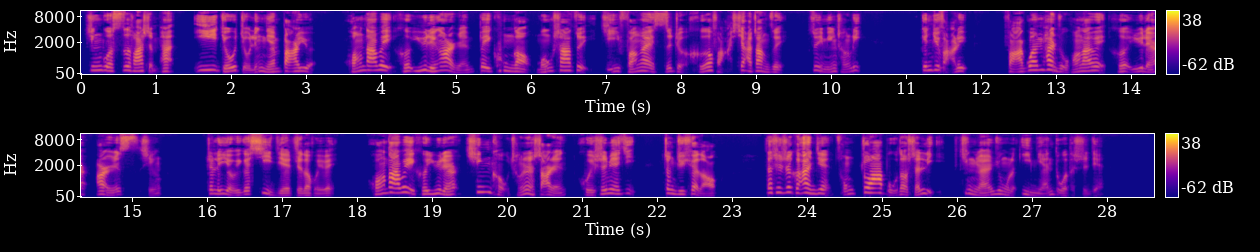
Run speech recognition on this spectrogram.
经过司法审判。一九九零年八月，黄大卫和于玲二人被控告谋杀罪及妨碍死者合法下葬罪，罪名成立。根据法律，法官判处黄大卫和于玲二人死刑。这里有一个细节值得回味：黄大卫和于玲亲口承认杀人、毁尸灭迹，证据确凿。但是这个案件从抓捕到审理，竟然用了一年多的时间。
